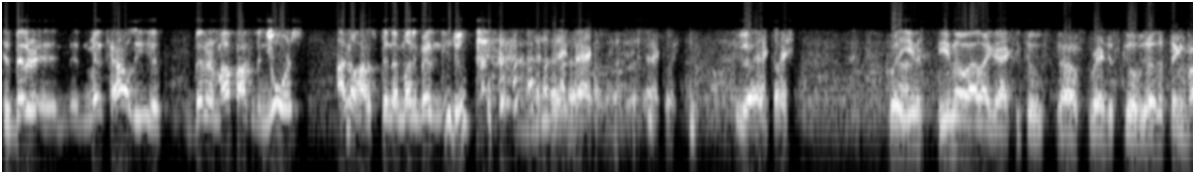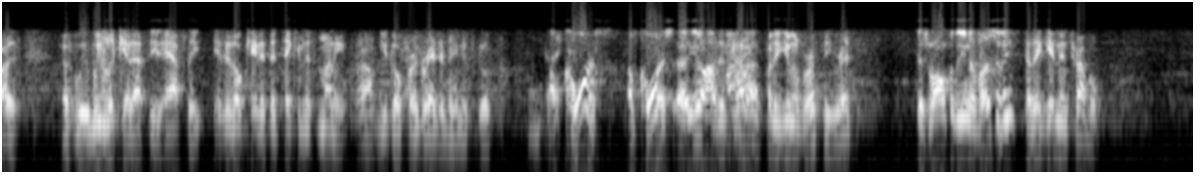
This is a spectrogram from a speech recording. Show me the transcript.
it's better. the mentality is better in my pocket than yours. I know how to spend that money better than you do. exactly. Exactly. You know? Exactly. But uh, you you know I like actually to uh, read the school. You know, the thing about it, if we we look at as the athlete, is it okay that they're taking this money? Um, you go first, Reg, and then you school. Of course, of course. Uh, you know, but I, it's I wrong a, for the university, Reg. It's wrong for the university because they're getting in trouble.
